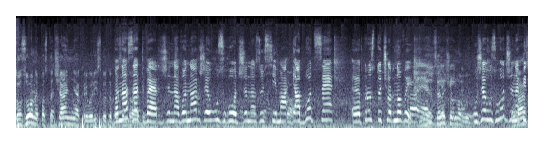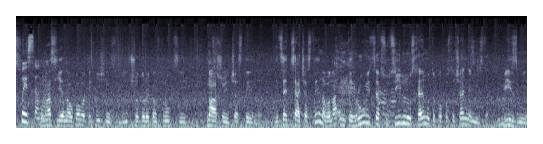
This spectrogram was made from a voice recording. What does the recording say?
до зони постачання Криворізької Вона теплоцентралі. затверджена, вона вже узгоджена з усіма, Так. або це е, просто чорновик. Ні, це не чорновий. Уже узгоджена, нас- підписана. У нас є науково-технічний звіт щодо реконструкції нашої частини. І це, ця частина вона інтегрується в суцільну схему теплопостачання міста без змін.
